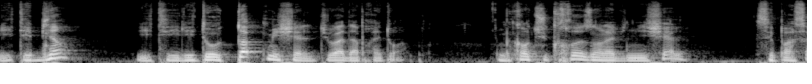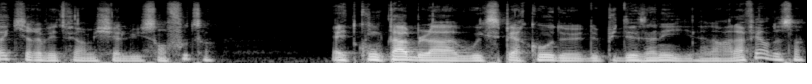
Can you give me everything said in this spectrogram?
il était bien. Il était, il au top, Michel, tu vois, d'après toi. Mais quand tu creuses dans la vie de Michel, c'est pas ça qu'il rêvait de faire, Michel, lui. Il s'en fout de ça. Être comptable, là, ou expert co depuis des années, il en a rien à faire de ça.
